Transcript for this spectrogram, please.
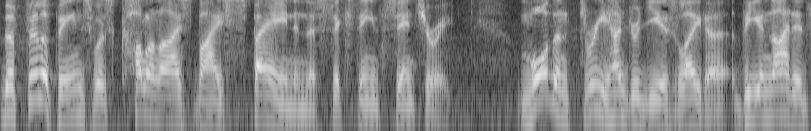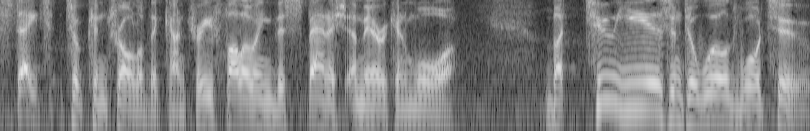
The Philippines was colonized by Spain in the 16th century. More than 300 years later, the United States took control of the country following the Spanish American War. But two years into World War II,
